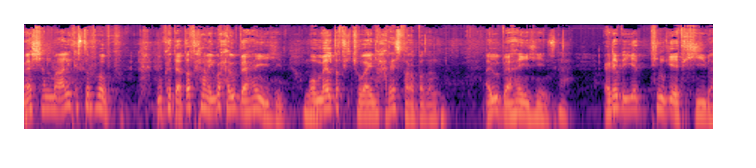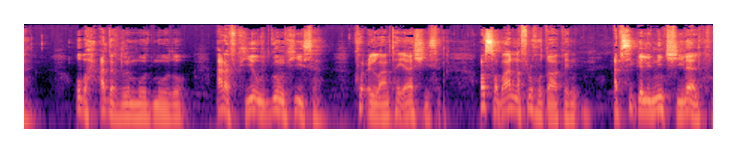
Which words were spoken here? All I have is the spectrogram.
Meeshan maalin kasta roobku wuu ka daa dadkani waxay u baahan yihiin oo meel dadka jooga naxariis fara badan ay u baahan yihiin. Cidhib iyo tingeedkiiba ubax cadar la moodmoodo carafkiyo udgoonkiisa ku cilaantay aashiisa. Cosob aan nafluhu daaqin cabsi gelinin jiilaalku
